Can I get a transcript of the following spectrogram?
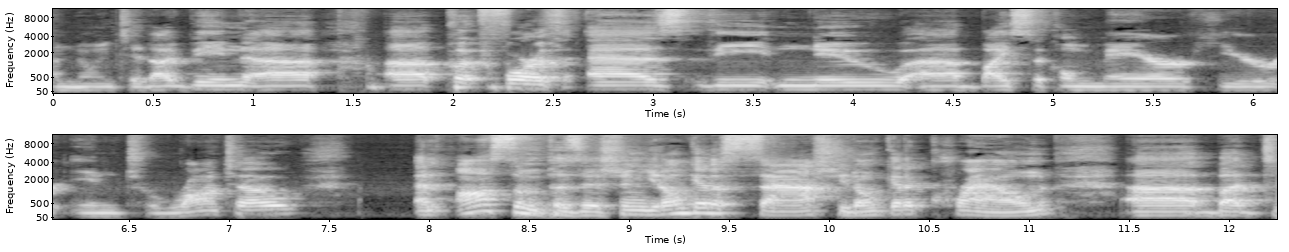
anointed. I've been uh, uh, put forth as the new uh, bicycle mayor here in Toronto. An awesome position. You don't get a sash, you don't get a crown, but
